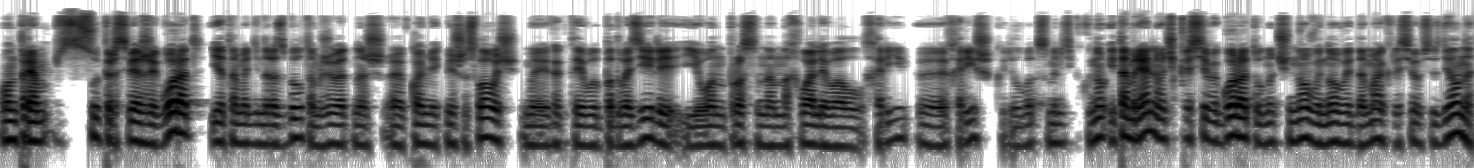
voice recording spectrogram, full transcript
он прям супер свежий город. Я там один раз был, там живет наш э, комик Миша Словоч. Мы как-то его подвозили, и он просто нам нахваливал Хари, э, Хариш. Говорил, вот смотрите, какой... Ну, и там реально очень красивый город, он очень новый, новые дома, красиво все сделано.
